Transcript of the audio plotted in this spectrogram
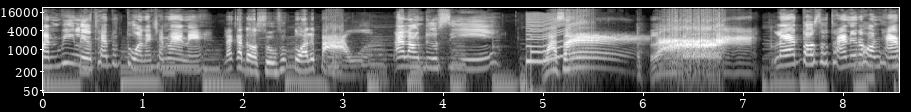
มันวิ่งเร็วแทบทุกตัวนะฉันว่านะ แล้วกระโดดสูงทุกตัวหรือเปล่า อะลองดูสิว่าซ่า และตัวสุดท้ายเนี่ยทุกคนครับ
